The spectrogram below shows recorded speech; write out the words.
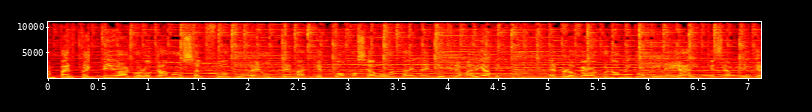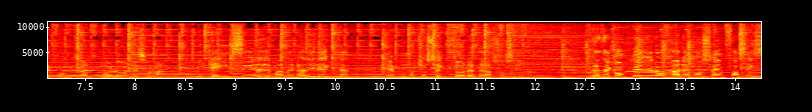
En perspectiva colocamos el foco en un tema que poco se aborda en la industria mediática, el bloqueo económico ilegal que se aplica contra el pueblo venezolano y que incide de manera directa en muchos sectores de la sociedad. Desde Congénero haremos énfasis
